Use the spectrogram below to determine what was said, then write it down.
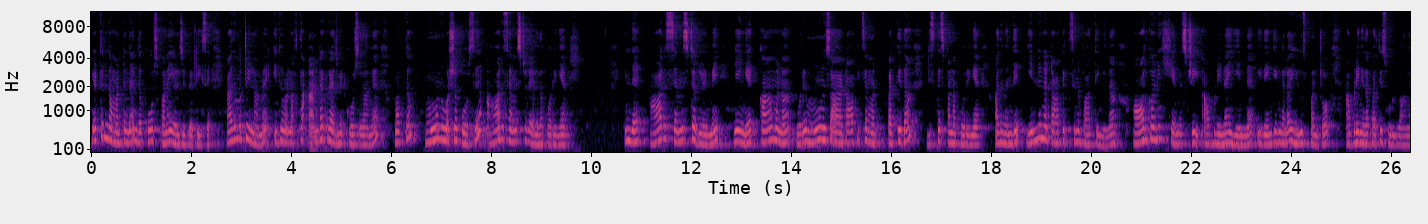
எடுத்திருந்தால் மட்டும்தான் இந்த கோர்ஸ்க்கான எலிஜிபிலிட்டிஸு. அது மட்டும் இல்லாமல் இது one of the undergraduate course தாங்க. மொத்தம் மூணு வருஷ கோர்ஸு ஆறு செமஸ்டர் எழுத போகிறீங்க இந்த ஆறு செமஸ்டர்லேயுமே நீங்கள் காமனாக ஒரு மூணு சா டாபிக்ஸை மட் பற்றி தான் டிஸ்கஸ் பண்ண போகிறீங்க அது வந்து என்னென்ன டாபிக்ஸ்னு பார்த்தீங்கன்னா ஆர்கானிக் கெமிஸ்ட்ரி அப்படின்னா என்ன இது எங்கெங்கெல்லாம் யூஸ் பண்ணுறோம் அப்படிங்கிறத பற்றி சொல்லுவாங்க.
